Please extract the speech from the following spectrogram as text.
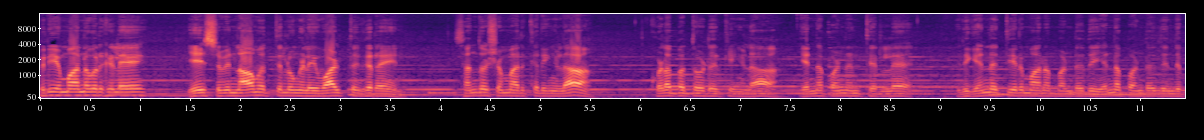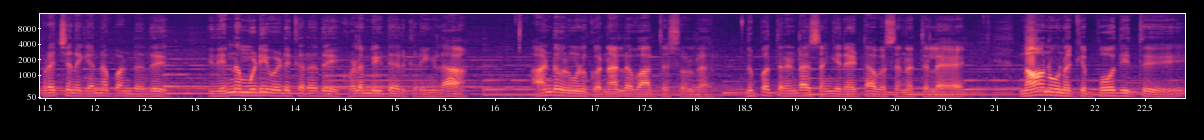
பிரியமானவர்களே இயேசுவின் நாமத்தில் உங்களை வாழ்த்துகிறேன். சந்தோஷமாக இருக்கிறீங்களா? குழப்பத்தோடு இருக்கீங்களா? என்ன பண்ணுன்னு தெரில இதுக்கு என்ன தீர்மானம் பண்ணுறது என்ன பண்ணுறது இந்த பிரச்சனைக்கு என்ன பண்ணுறது இது என்ன முடிவு எடுக்கிறது? குழம்பிக்கிட்டே இருக்கிறீங்களா? ஆண்டவர் உங்களுக்கு ஒரு நல்ல வார்த்தை சொல்கிறார் முப்பத்தி ரெண்டாம் சங்கீத எட்டாம் வசனத்தில் நான் உனக்கு போதித்து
